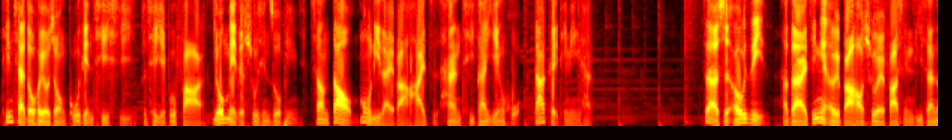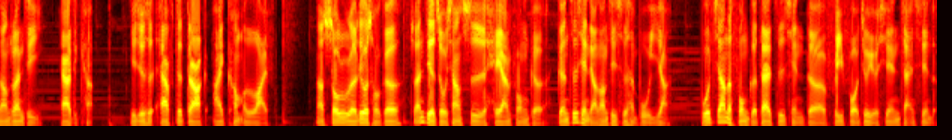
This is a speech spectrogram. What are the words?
听起来都会有种古典气息，而且也不乏优美的抒情作品，像《到梦里来吧，孩子》和《期盼烟火》，大家可以听听看。再来是 OZ，他在今年二月八号数位发行第三张专辑《Adica》，也就是《After Dark I Come Alive》。那收录了六首歌，专辑的走向是黑暗风格，跟之前两张其实很不一样。不过这样的风格在之前的 Free Fall 就有先展现了，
